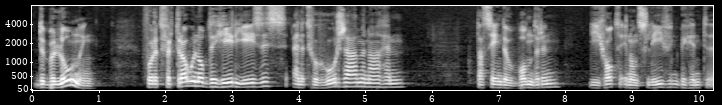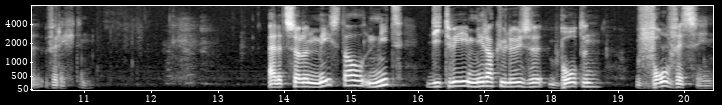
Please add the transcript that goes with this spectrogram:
De beloning voor het vertrouwen op de Heer Jezus en het gehoorzamen aan Hem, dat zijn de wonderen die God in ons leven begint te verrichten. En het zullen meestal niet die twee miraculeuze boten vol vis zijn,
